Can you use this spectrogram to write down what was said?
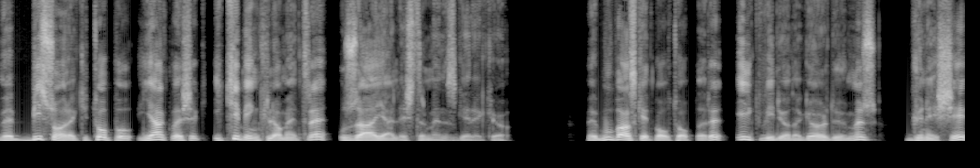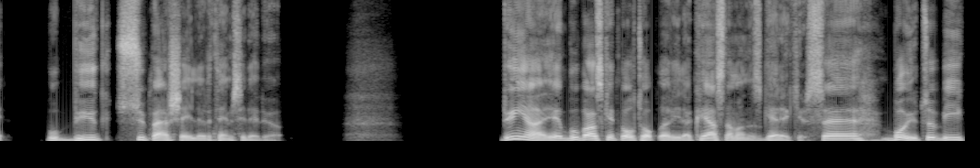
ve bir sonraki topu yaklaşık 2000 kilometre uzağa yerleştirmeniz gerekiyor. Ve bu basketbol topları ilk videoda gördüğümüz güneşi, bu büyük süper şeyleri temsil ediyor. Dünyayı bu basketbol toplarıyla kıyaslamanız gerekirse, boyutu bir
